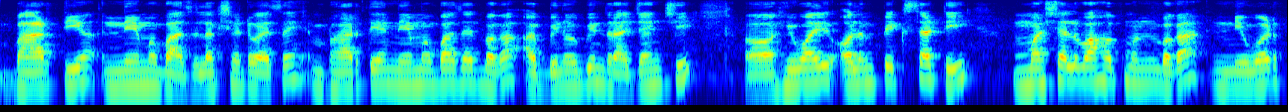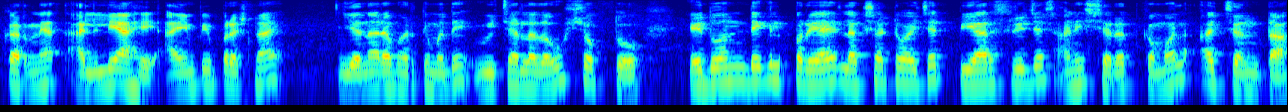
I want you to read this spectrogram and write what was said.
भारतीय नेमबाज लक्षात ठेवायचं आहे. भारतीय नेमबाज आहेत बघा अभिनव बिंद्रा ज्यांची हिवाळी ऑलिम्पिकसाठी मशालवाहक म्हणून बघा निवड करण्यात आलेली आहे. आय एम पी प्रश्न आहे. येणाऱ्या भरतीमध्ये विचारला जाऊ शकतो. हे दोन देखील पर्याय लक्षात ठेवायचे आहेत. पी आर श्रीजेश आणि शरद कमल अचंता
